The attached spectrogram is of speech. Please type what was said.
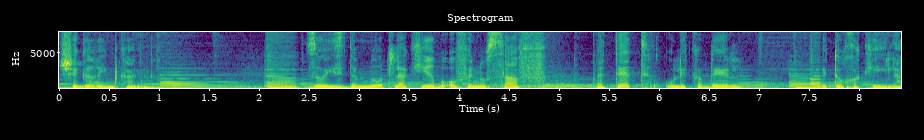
שגרים כאן. זו הזדמנות להכיר באופן נוסף, לתת ולקבל בתוך הקהילה.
